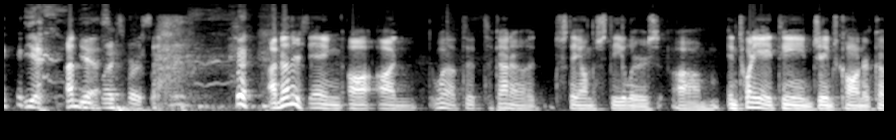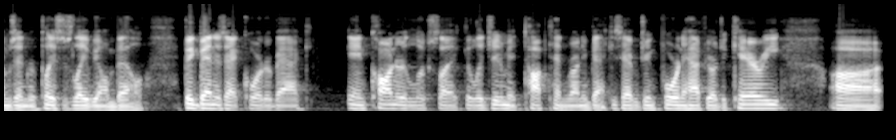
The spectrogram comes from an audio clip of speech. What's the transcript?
Yeah. An- yes. Vice versa. Another thing on, on well to, to kind of stay on the Steelers. Um, in 2018, James Conner comes in, replaces Le'Veon Bell. Big Ben is at quarterback, and Conner looks like a legitimate top 10 running back. He's averaging four and a half yards a carry, uh,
